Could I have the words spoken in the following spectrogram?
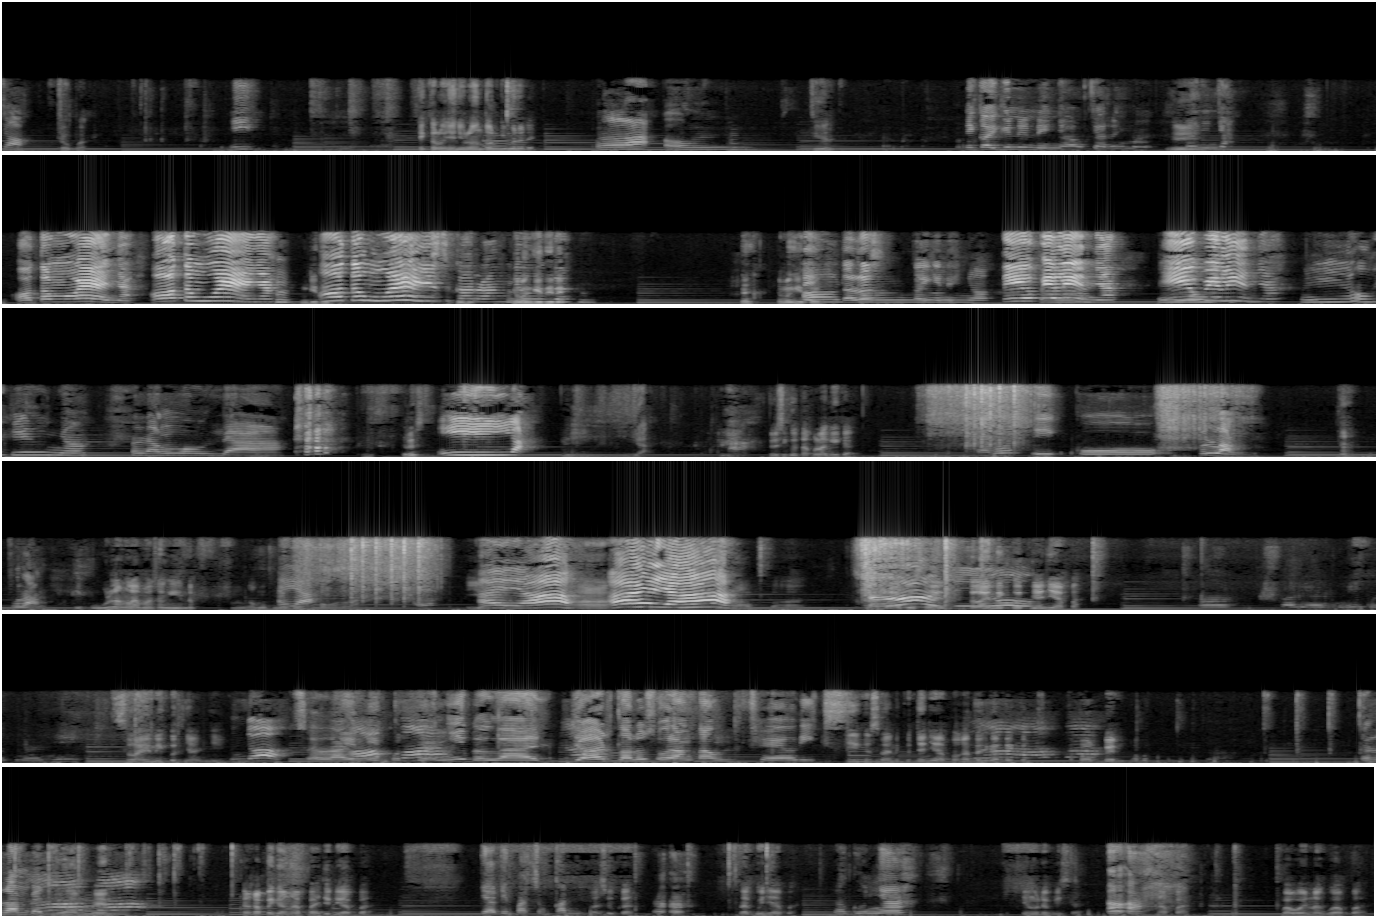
cak Coba. ih Eh kalau nyanyi ulang tahun gimana deh? lah om Gimana? ini kayak gini nih cara ma- Ih, nyanyinya otong wenya otong wenya gitu. otong wenya sekarang Emang gitu deh. Hah? Emang gitu? terus kayak gini tiup lilinnya tiup lilinnya tiup lilinnya orang muda Terus? iya Iya. Terus ikut apa lagi kak? terus ikut pulang Hah? pulang Ya pulang lah masa nginep. Kamu punya Ayah. sekolah. Iya. ayah Ah, ayah apa? Apa selain selain ikut nyanyi apa? Eh, kalian ikut nyanyi. Selain ikut nyanyi. Selain ikut nyanyi belajar terus ulang tahun Felix. Iya selain ikut nyanyi apa? Katanya kakak ikut. Apa band? Apa? Drum band. Drum band. Kakak pegang apa? Jadi apa? Jadi pasukan. Pasukan. Uh lagunya apa? Lagunya yang udah bisa? Uh apa? Bawain lagu apa?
